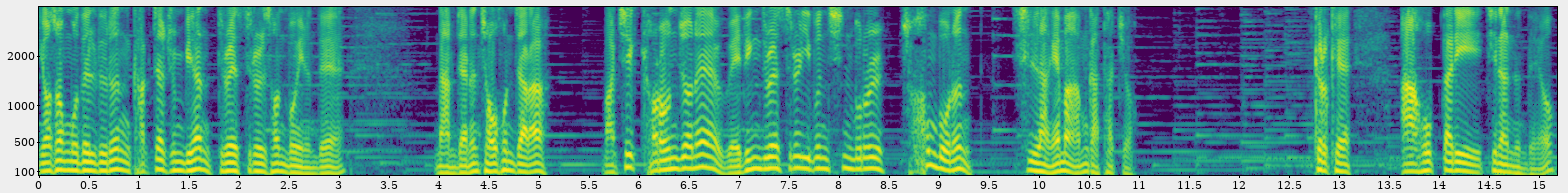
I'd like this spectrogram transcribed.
여성 모델들은 각자 준비한 드레스를 선보이는데 남자는 저 혼자라 마치 결혼 전에 웨딩 드레스를 입은 신부를 처음 보는 신랑의 마음 같았죠. 그렇게 아홉 달이 지났는데요.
